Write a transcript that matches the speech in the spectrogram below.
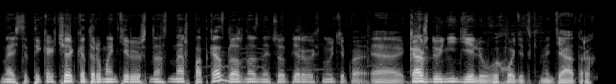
Настя, ты как человек, который монтируешь нас- наш подкаст, должна знать, что, во-первых, ну, типа, э, каждую неделю выходит в кинотеатрах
